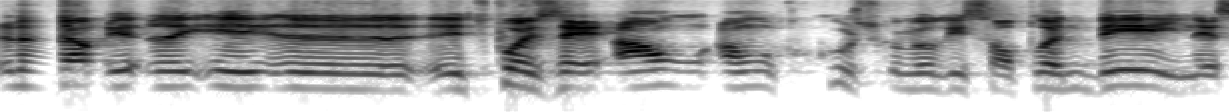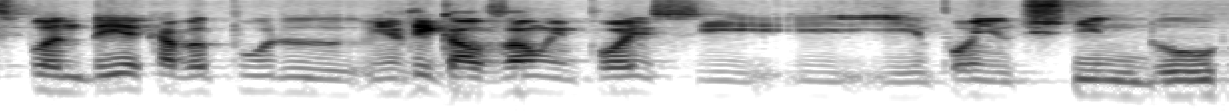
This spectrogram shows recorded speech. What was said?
Não, e, e- e- e depois é, há, um, há um recurso, como eu disse, ao plano B, e nesse plano B acaba por eh, Henrique Alvão impõe-se e, e- impõe o destino do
